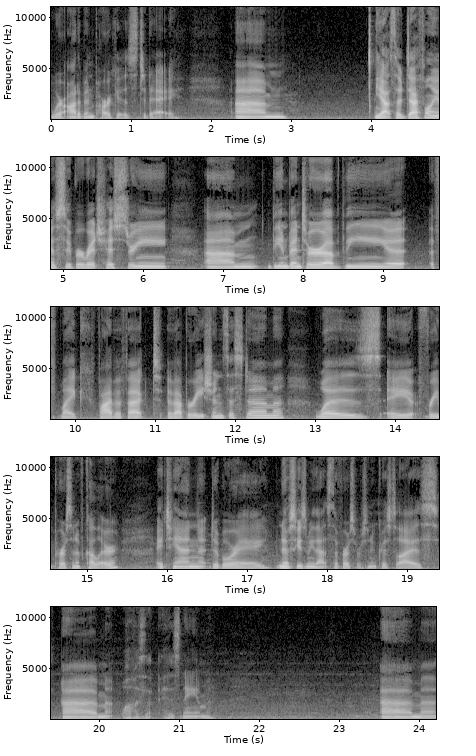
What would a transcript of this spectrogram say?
where Audubon Park is today. Um, yeah, so definitely a super rich history. Um, the inventor of the uh, like five effect evaporation system was a free person of color, Etienne de. No, excuse me, that's the first person who crystallized. Um, what was his name? Um, uh,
